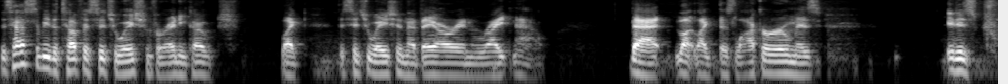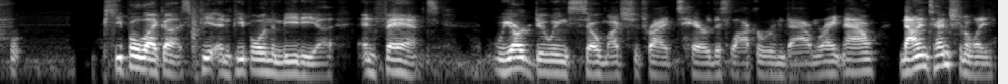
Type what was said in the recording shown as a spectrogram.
This has to be the toughest situation for any coach, like the situation that they are in right now. That like this locker room is, it is tr- people like us and people in the media and fans, we are doing so much to try to tear this locker room down right now. Not intentionally,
